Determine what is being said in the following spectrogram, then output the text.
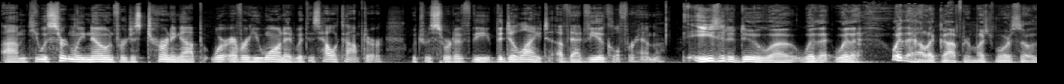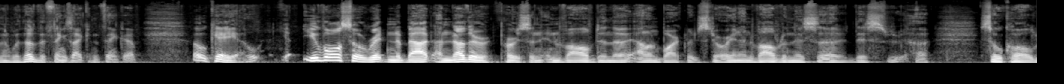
Um, he was certainly known for just turning up wherever he wanted with his helicopter, which was sort of the, the delight of that vehicle for him. Easy to do uh, with a with a with a helicopter, much more so than with other things I can think of. Okay, you've also written about another person involved in the Alan Barklage story and involved in this uh, this. Uh, so-called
